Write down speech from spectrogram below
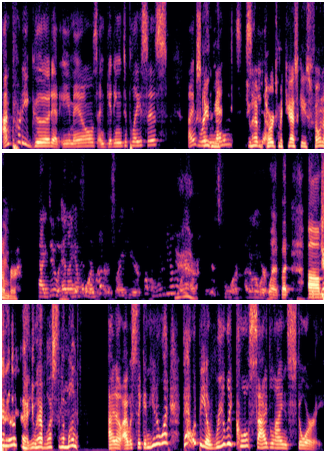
I'm pretty good at emails and getting to places. I've Excuse written me, many. You have George McCaskey's phone number. I do, and I have four letters right here. Oh, where'd the other one? Yeah. There's four. I don't know where it went, but um, Get on that. You have less than a month. I know. I was thinking, you know what? That would be a really cool sideline story,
